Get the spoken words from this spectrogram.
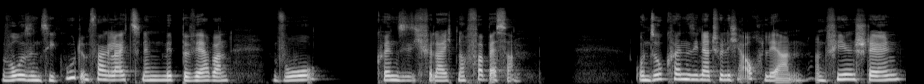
Wo sind Sie gut im Vergleich zu den Mitbewerbern? Wo können Sie sich vielleicht noch verbessern? Und so können Sie natürlich auch lernen. An vielen Stellen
